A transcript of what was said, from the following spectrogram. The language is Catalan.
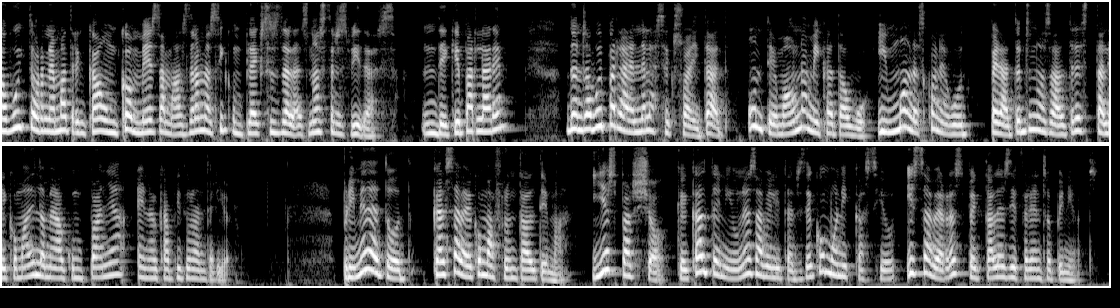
Avui tornem a trencar un cop més amb els drames i complexos de les nostres vides. De què parlarem? Doncs avui parlarem de la sexualitat, un tema una mica tabú i molt desconegut per a tots nosaltres, tal com ha dit la meva companya en el capítol anterior. Primer de tot, cal saber com afrontar el tema, i és per això que cal tenir unes habilitats de comunicació i saber respectar les diferents opinions.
